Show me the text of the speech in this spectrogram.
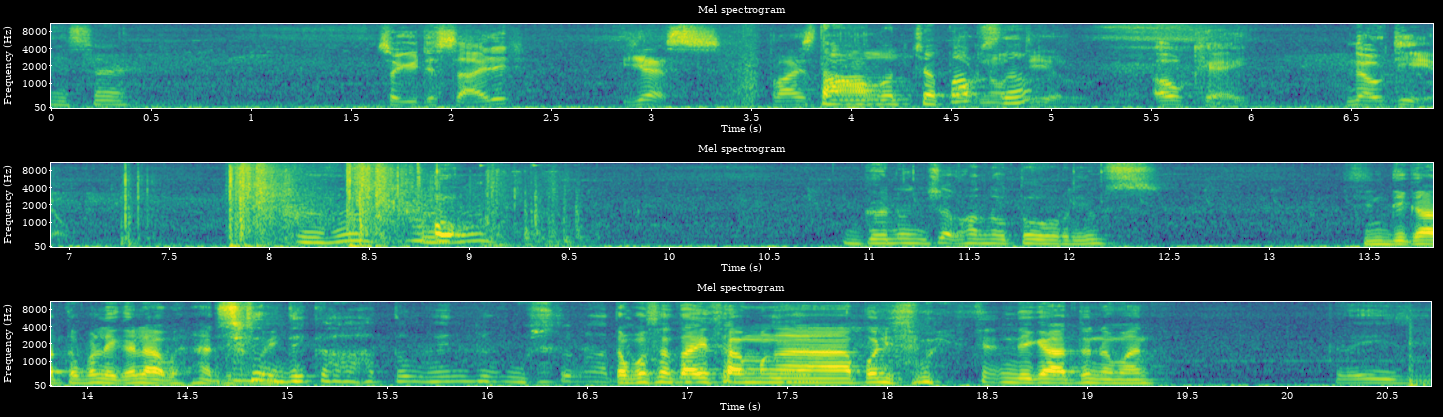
Yes, sir. So you decided? Yes, price down or Pops, no no? deal. Okay, no deal. Ganun siya ka-notorious. Sindikato pala yung kalaban natin, boy. Sindikato, men. Yung gusto natin. Tapos na tayo sa mga police. Sindikato naman. Crazy.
